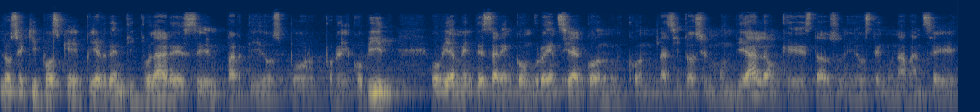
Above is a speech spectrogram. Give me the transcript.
los equipos que pierden titulares en partidos por, el COVID. Obviamente estar en congruencia con, con, la situación mundial, aunque Estados Unidos tenga un avance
